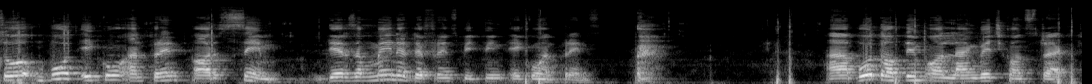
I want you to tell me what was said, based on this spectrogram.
so both echo and print are same there is a minor difference between echo and print. uh, both of them are language construct.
